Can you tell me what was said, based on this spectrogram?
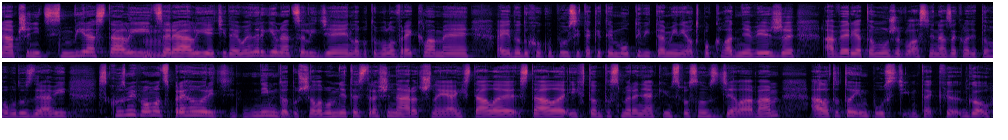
na pšenici sme vyrastali, mm. cereálie ti dajú energiu na celý deň, lebo to bolo v reklame a jednoducho kupujú si také tie multivitamíny od pokladne, vieš, že a veria tomu, že vlastne na základe toho budú zdraví. Skús mi pomôcť prehovoriť ním do duše, lebo mne to je strašne náročné. Ja ich stále, stále ich v tomto smere nejak nejakým spôsobom vzdelávam, ale toto im pustím, tak eh, go.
